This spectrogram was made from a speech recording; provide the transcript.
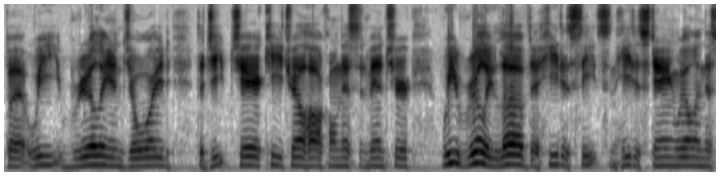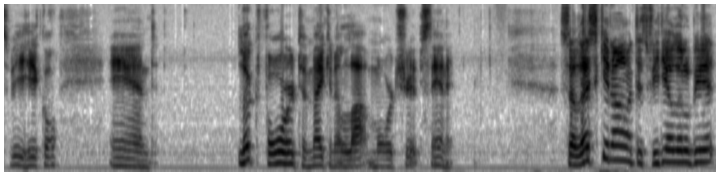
but we really enjoyed the Jeep Cherokee Trailhawk on this adventure. We really love the heated seats and heated steering wheel in this vehicle and look forward to making a lot more trips in it. So let's get on with this video a little bit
